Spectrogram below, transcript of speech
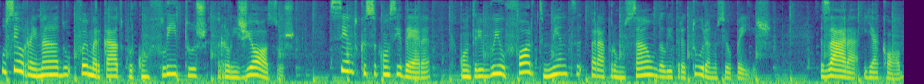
O seu reinado foi marcado por conflitos religiosos, sendo que se considera que contribuiu fortemente para a promoção da literatura no seu país. Zara Jacob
